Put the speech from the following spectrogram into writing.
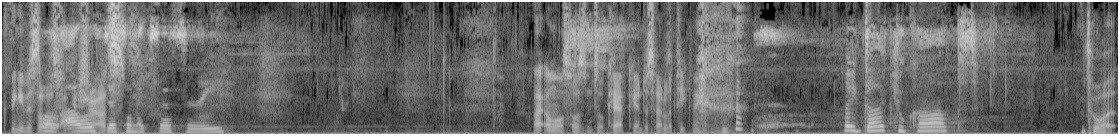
think he missed all Well, those I fucking was shots. just an accessory. I almost was until Kapkan decided to peek me. I got you, cops. With what?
